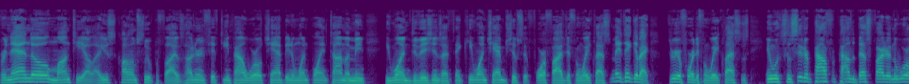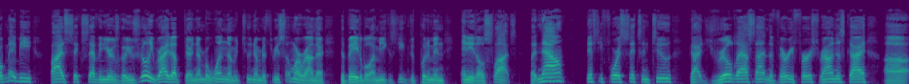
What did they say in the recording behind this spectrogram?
Fernando Montiel. I used to call him Superfly. He was 115 pound world champion at one point in time. I mean, he won divisions. I think he won championships at four or five different weight classes. Maybe take it back, three or four different weight classes, and was considered pound for pound the best fighter in the world. Maybe five, six, seven years ago. He was really right up there, number one, number two, number three, somewhere around there. Debatable. I mean, you could, you could put him in any of those slots. But now, 54, six and two got drilled last night in the very first round. This guy, uh,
